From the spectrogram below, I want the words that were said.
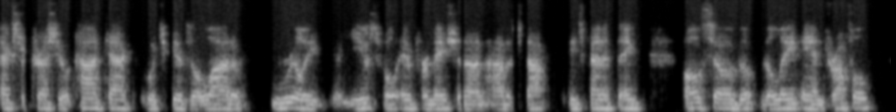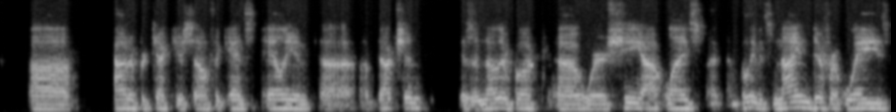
Extraterrestrial Contact, which gives a lot of really useful information on how to stop these kind of things. Also, the, the late Ann Druffel, uh, How to Protect Yourself Against Alien uh, Abduction, is another book uh, where she outlines, I believe it's nine different ways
